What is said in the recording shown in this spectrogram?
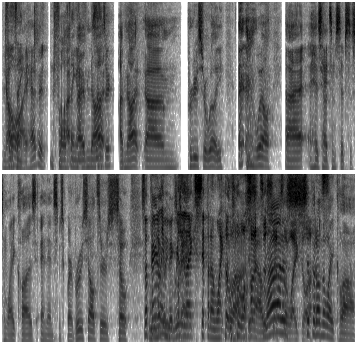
no, thing. I haven't. full I- thing of I've not. seltzer. I've not. Um, producer Willie, Will, uh, has had some sips of some White Claws and then some Square Brew seltzers. So So apparently have we, really bag. like sipping on white Lots claws. of yeah, a sips lot of of White sipping on the White Claw.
